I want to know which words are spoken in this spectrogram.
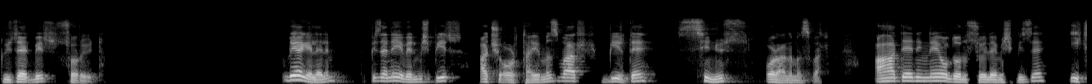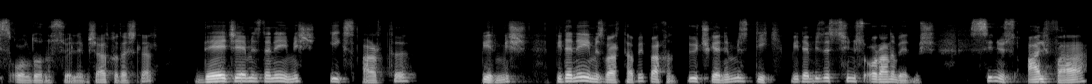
Güzel bir soruydu. Buraya gelelim. Bize neyi vermiş? Bir açı ortayımız var. Bir de sinüs oranımız var. AD'nin ne olduğunu söylemiş bize? X olduğunu söylemiş arkadaşlar. DC'miz de neymiş? X artı 1'miş. Bir de neyimiz var tabi? Bakın üçgenimiz dik. Bir de bize sinüs oranı vermiş. Sinüs alfa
